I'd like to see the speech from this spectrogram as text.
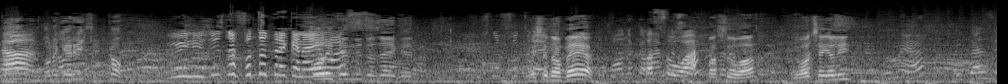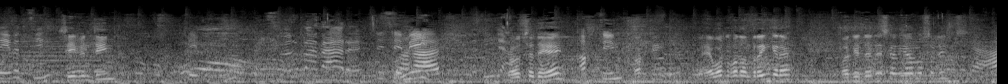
Ja. Wat een keer rieken, kom. Wil je nu juist een foto trekken, hè jongens? Ik niet te zeker. Is er nog bij je? Pas zo, hè? Pas zo, hè? Hoe oud zijn jullie? Ik ben 17. 17? 17. CCB. Hoe oud zijn jij? 18. 18. Hij wordt nog wat aan het drinken, hè? Wat je dit is, kan je alsjeblieft? Ja.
